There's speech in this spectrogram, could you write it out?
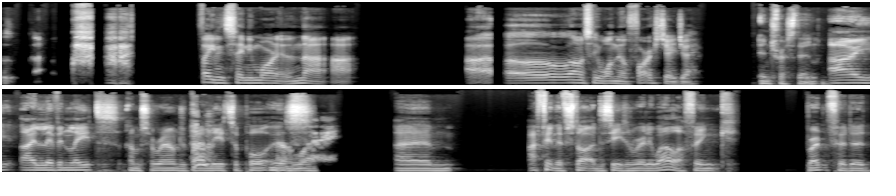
failing to say any more on it than that, I, I, oh, I want to say one 0 Forest, JJ. Interesting. I I live in Leeds. I'm surrounded by Leeds supporters. No way. Um, I think they've started the season really well. I think Brentford are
